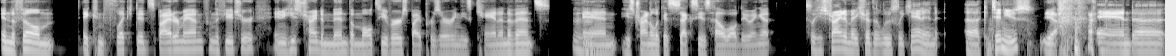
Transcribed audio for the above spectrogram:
in the film a conflicted Spider-Man from the future, and he's trying to mend the multiverse by preserving these canon events, Mhm. and he's trying to look as sexy as hell while doing it. So he's trying to make sure that loosely canon uh, continues Yeah. and uh,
